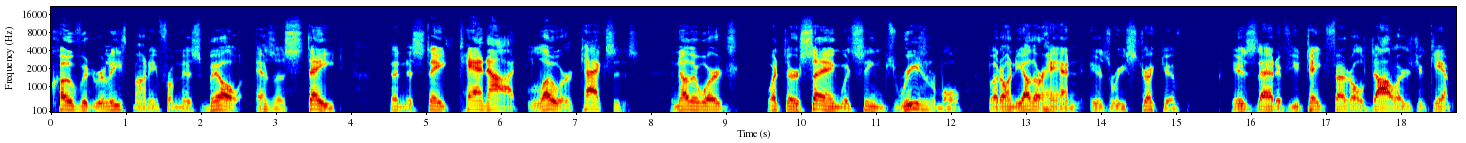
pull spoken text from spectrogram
COVID relief money from this bill as a state, then the state cannot lower taxes. In other words, what they're saying, which seems reasonable, but on the other hand is restrictive, is that if you take federal dollars, you can't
